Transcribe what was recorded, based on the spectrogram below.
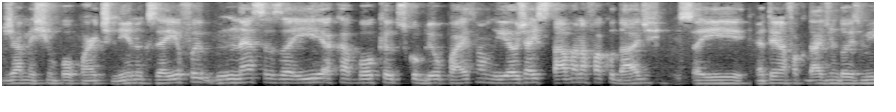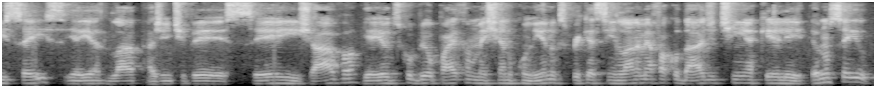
já mexi um pouco com Arch Linux, aí eu fui nessas aí, acabou que eu descobri o Python e eu já estava na faculdade, isso aí, entrei na faculdade em 2006 e aí lá a gente vê C e Java, e aí eu descobri o Python mexendo com Linux, porque assim, lá na minha faculdade tinha aquele, eu não sei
